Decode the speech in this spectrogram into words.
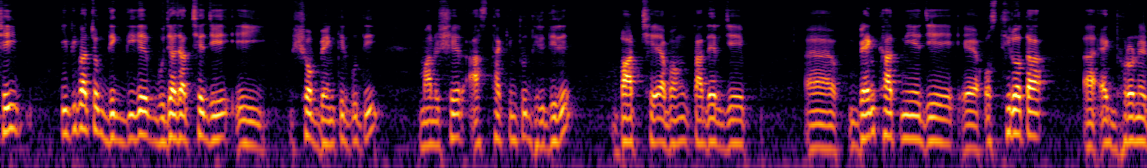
সেই ইতিবাচক দিক দিয়ে বোঝা যাচ্ছে যে এই সব ব্যাংকের প্রতি মানুষের আস্থা কিন্তু ধীরে ধীরে বাড়ছে এবং তাদের যে ব্যাংক খাত নিয়ে যে অস্থিরতা এক ধরনের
